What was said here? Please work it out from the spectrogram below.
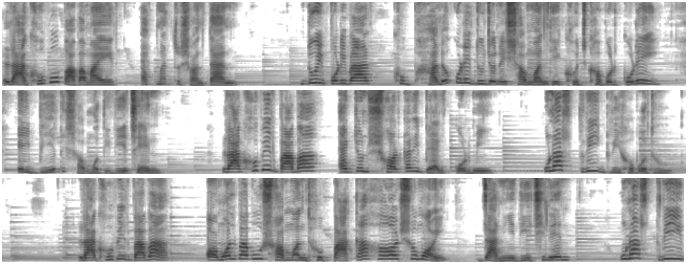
রাঘবও বাবা মায়ের একমাত্র সন্তান। দুই পরিবার খুব ভালো করে দুজনের সম্বন্ধে খোঁজ খবর করেই এই বিয়েতে সম্মতি দিয়েছেন। রাঘবের বাবা একজন সরকারি ব্যাংক কর্মী। ওনার স্ত্রী গৃহবধূ। রাঘবের বাবা অমলবাবু সম্বন্ধ পাকা হওয়ার সময় জানিয়ে দিয়েছিলেন ওনার স্ত্রীর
